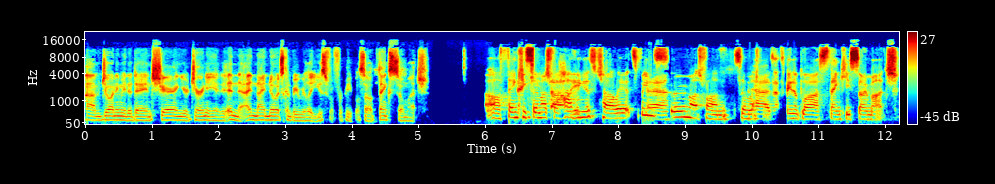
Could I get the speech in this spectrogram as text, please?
um, joining me today and sharing your journey. And, and I know it's going to be really useful for people. So thanks so much. Oh, thank, thank you so you, much Charlie. for having us, Charlie. It's been yeah. so much fun. So much. It has. Fun. It's been a blast. Thank you so much.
